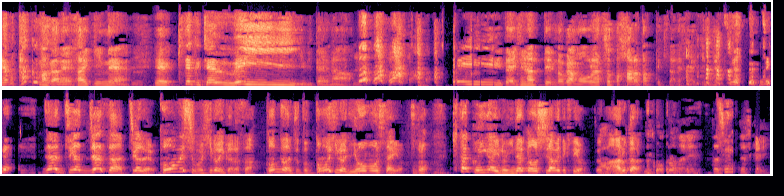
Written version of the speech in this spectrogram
やっぱたくまがね、最近ね、うんいや、来たくちゃう、ウェイみたいな、ウェイみたいになってんのが、もう俺はちょっと腹立ってきたね、最近ね。じゃあ違う、じゃあさ、違うだよ。神戸市も広いからさ、今度はちょっと友広に要望したいよ。ちょっと、北区以外の田舎を調べてきてよ。ちょっとあるから。そうだね。確かに、確かに。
